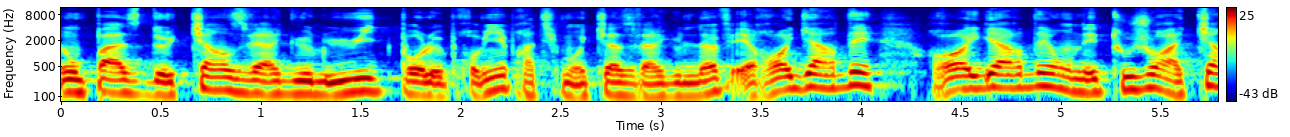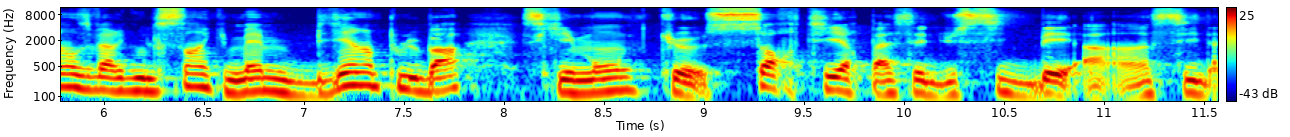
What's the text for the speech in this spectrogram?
On passe de 15,8 pour le premier, pratiquement 15,9. Et regardez, regardez, on est toujours à 15,5, même bien plus bas, ce qui montre que sortir, passer du site B à un site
